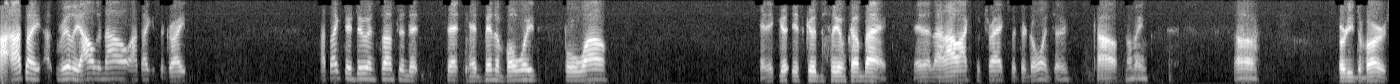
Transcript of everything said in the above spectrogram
I, I think really, all in all, I think it's a great. I think they're doing something that that had been a void for a while, and it it's good to see them come back. And, and I like the tracks that they're going to. Kyle. I mean, uh, pretty diverse.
